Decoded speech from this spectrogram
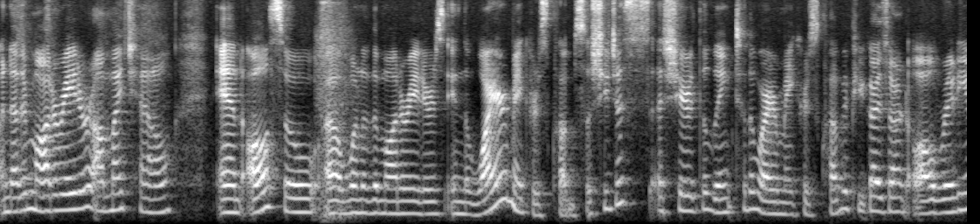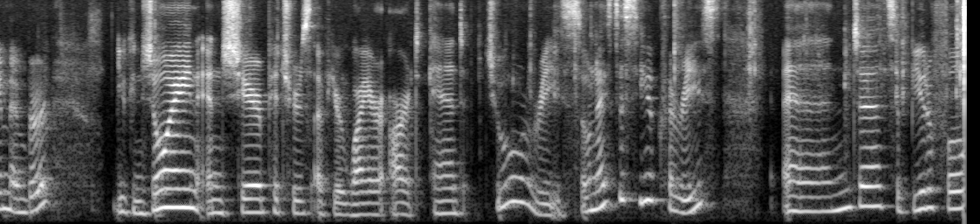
another moderator on my channel and also uh, one of the moderators in the Wire Makers Club. So she just uh, shared the link to the Wire Makers Club. If you guys aren't already a member, you can join and share pictures of your wire art and jewelry. So nice to see you, Clarice. And uh, it's a beautiful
